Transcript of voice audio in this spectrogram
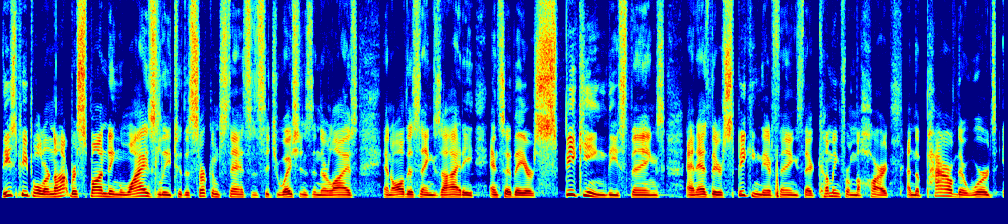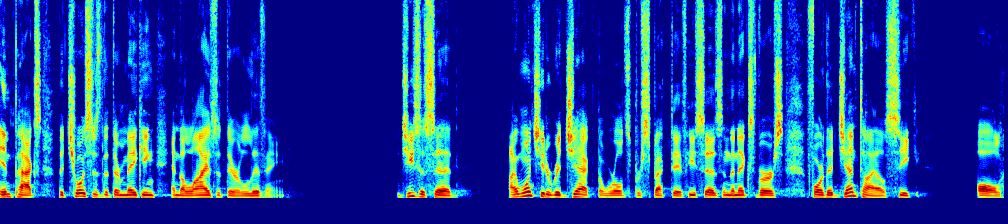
these people are not responding wisely to the circumstances, situations in their lives, and all this anxiety. And so they are speaking these things. And as they're speaking their things, they're coming from the heart. And the power of their words impacts the choices that they're making and the lives that they're living. Jesus said, I want you to reject the world's perspective. He says in the next verse, For the Gentiles seek all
